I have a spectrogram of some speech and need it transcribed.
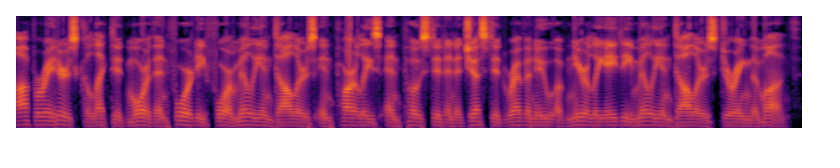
Operators collected more than $44 million in parlays and posted an adjusted revenue of nearly $80 million during the month.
